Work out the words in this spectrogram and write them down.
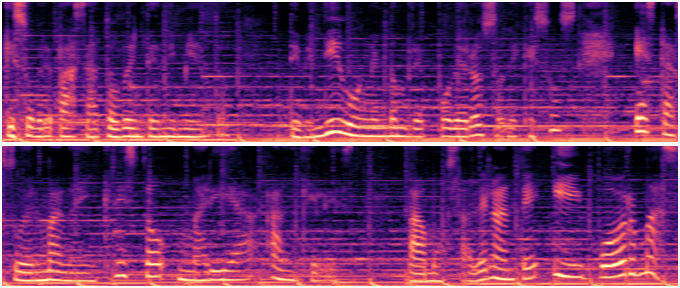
que sobrepasa todo entendimiento. Te bendigo en el nombre poderoso de Jesús. Esta es su hermana en Cristo, María Ángeles. Vamos adelante y por más.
